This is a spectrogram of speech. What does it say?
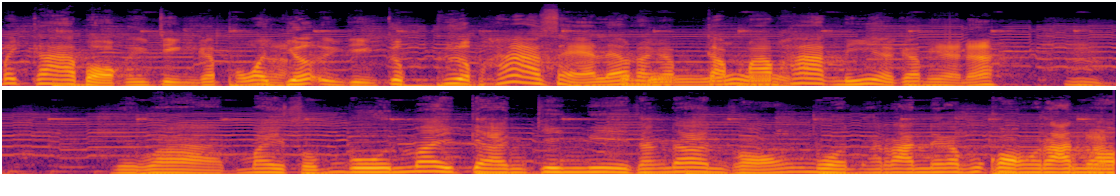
ไม่กล้าบอกจริงๆครับ เพราะว่าเออเยอะจริงๆ เกือบเกือบห้าแสนแล้วนะครับโอ้โหกลับมาภาคนี้อะครับเนี่ยนะอืม เรียกว่าไม่สมบูรณ์ไม่แกร่งจริงนี่ทางด้านของหมวดรันนะครับ ผู้กองรันเรา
